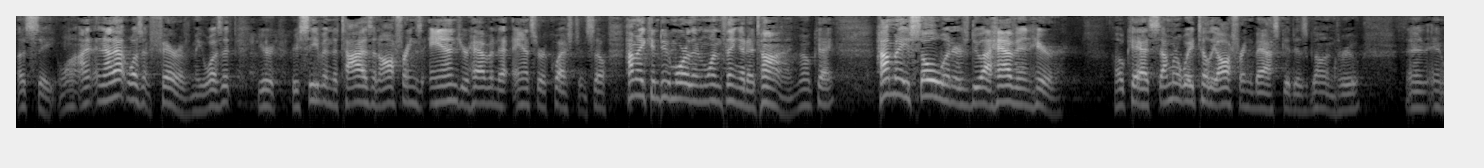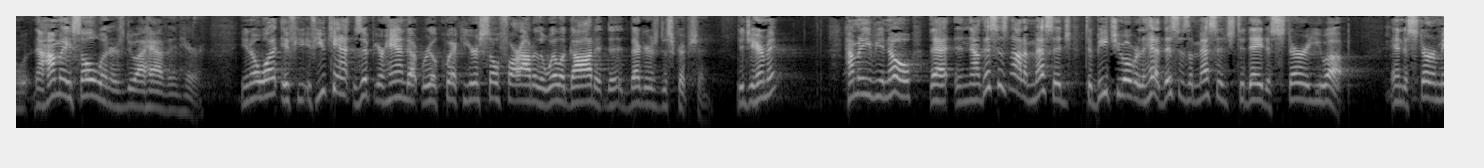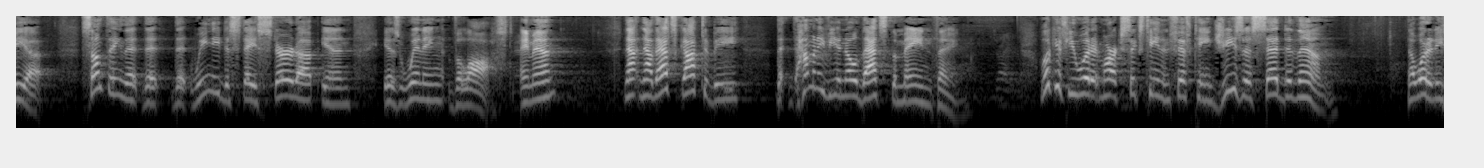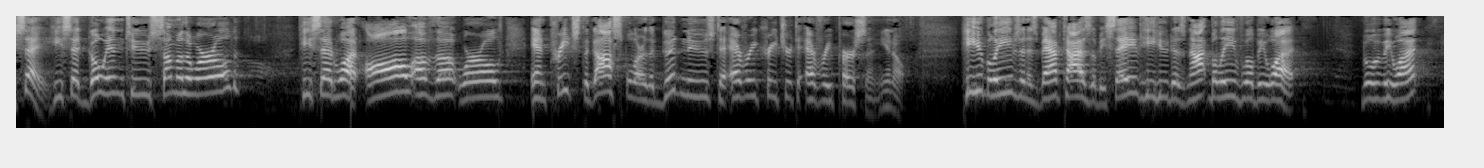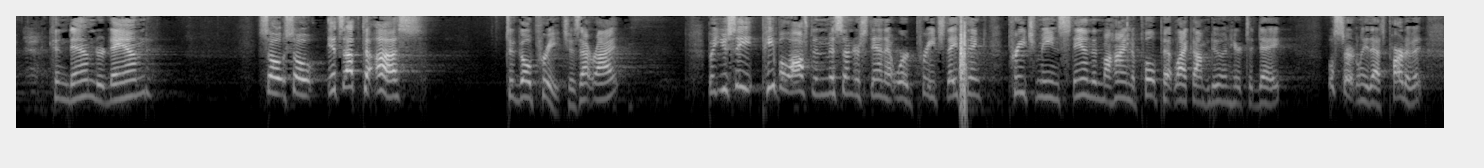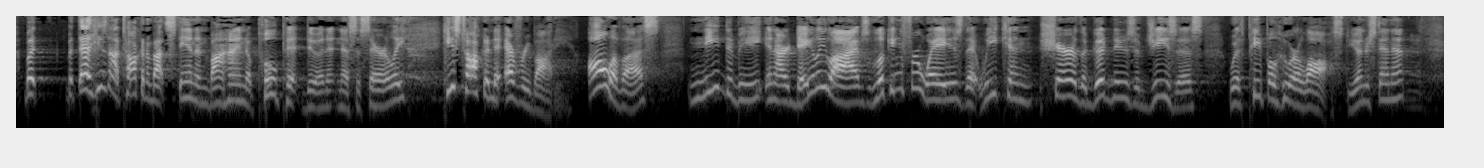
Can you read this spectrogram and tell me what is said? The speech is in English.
Let's see. Well, I, now that wasn't fair of me, was it? You're receiving the tithes and offerings and you're having to answer a question. So how many can do more than one thing at a time? Okay. How many soul winners do I have in here? Okay. I, I'm going to wait till the offering basket is gone through. And, and now how many soul winners do I have in here? You know what? If you, if you can't zip your hand up real quick, you're so far out of the will of God, it, it beggars description. Did you hear me? How many of you know that? And now, this is not a message to beat you over the head. This is a message today to stir you up and to stir me up. Something that, that, that we need to stay stirred up in is winning the lost. Amen? Now, now that's got to be, how many of you know that's the main thing? Look, if you would, at Mark 16 and 15. Jesus said to them, Now, what did he say? He said, Go into some of the world. He said, What? All of the world and preach the gospel or the good news to every creature, to every person, you know. He who believes and is baptized will be saved. He who does not believe will be what? Will be what? Condemned, Condemned or damned. So, so it's up to us to go preach. Is that right? But you see, people often misunderstand that word preach. They think preach means standing behind the pulpit like I'm doing here today. Well, certainly that's part of it. But, but that, he's not talking about standing behind a pulpit doing it necessarily. He's talking to everybody. All of us need to be in our daily lives looking for ways that we can share the good news of Jesus with people who are lost. Do you understand that?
